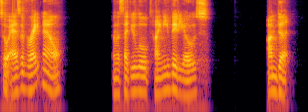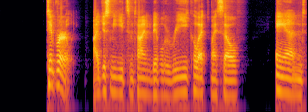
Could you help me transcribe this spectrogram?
So as of right now, unless I do little tiny videos, I'm done. Temporarily. I just need some time to be able to recollect myself and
